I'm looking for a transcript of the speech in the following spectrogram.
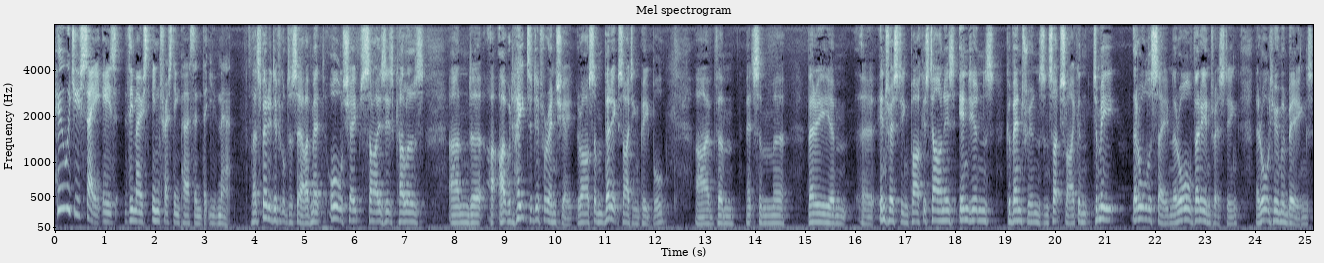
Who would you say is the most interesting person that you've met? That's very difficult to say. I've met all shapes, sizes, colours, and uh, I, I would hate to differentiate. There are some very exciting people I've um, met some uh, very um, uh, interesting Pakistanis, Indians, Coventrians, and such like. And to me, they're all the same. They're all very interesting. They're all human beings.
